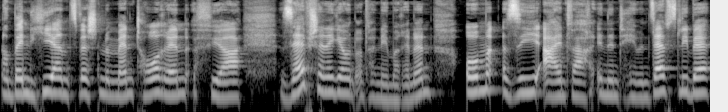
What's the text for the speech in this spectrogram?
und bin hier inzwischen Mentorin für Selbstständige und Unternehmerinnen, um sie einfach in den Themen Selbstliebe,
